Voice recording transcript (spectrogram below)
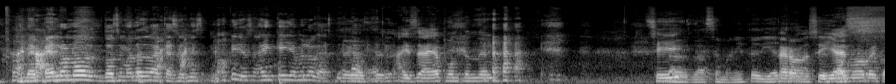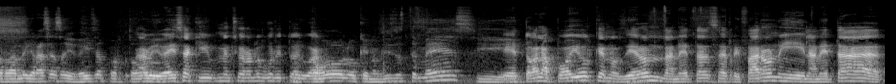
Me pelo no, dos semanas de vacaciones. No, ellos saben que ya me lo gasté. Ahí se apunten del... Sí. La, la semanita de dieta. Pero sí, ya Vamos es- a recordarle gracias a Viveisa por todo. A Vivéis aquí mencionan los del lugar. todo lo que nos hizo este mes. Y Eh, todo el apoyo que nos dieron, la neta, se rifaron y la neta...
